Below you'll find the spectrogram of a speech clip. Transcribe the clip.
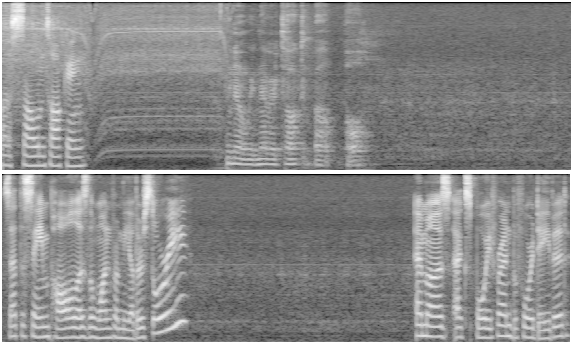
A lot of solemn talking. you know, we never talked about Paul. Is that the same Paul as the one from the other story? Emma's ex boyfriend before David?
